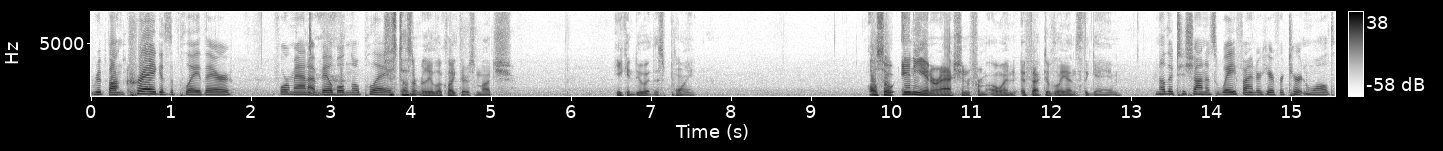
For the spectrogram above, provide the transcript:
Ripbon Craig is the play there. Four mana available, no play. just doesn't really look like there's much he can do at this point. Also, any interaction from Owen effectively ends the game. Another Tishana's Wayfinder here for Turtenwald,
